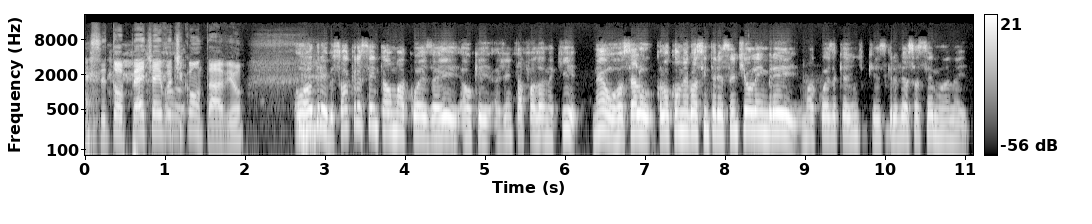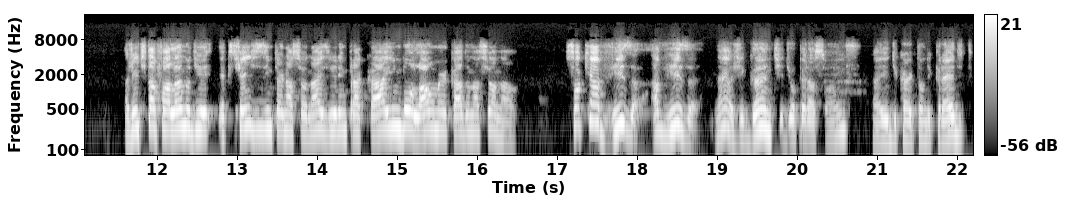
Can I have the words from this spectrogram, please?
Esse topete aí vou te contar, viu? Ô, Rodrigo, só acrescentar uma coisa aí ao que a gente está falando aqui, né? O Rossello colocou um negócio interessante e eu lembrei uma coisa que a gente que escreveu essa semana aí. A gente está falando de exchanges internacionais virem para cá e embolar o mercado nacional. Só que a Visa, a Visa, né, a gigante de operações aí de cartão de crédito,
